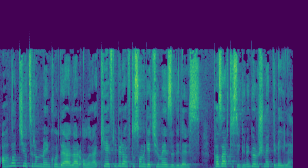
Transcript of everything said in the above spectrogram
Ahlatçı Yatırım Menkul Değerler olarak keyifli bir hafta sonu geçirmenizi dileriz. Pazartesi günü görüşmek dileğiyle.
